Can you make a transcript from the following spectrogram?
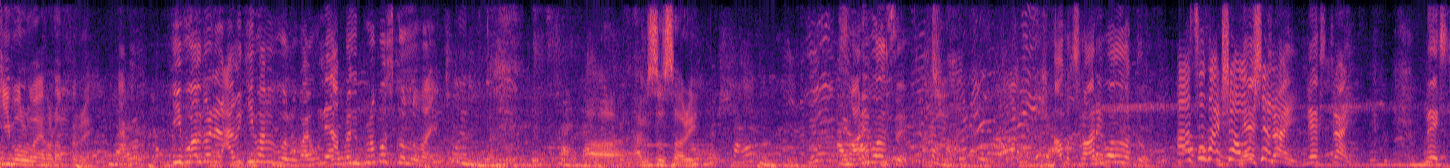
কি বলব এখন আপনারে? এখন কি বলবেন আমি কীভাবে বলব ভাই? উনি আপনাকে প্রপোজ করল ভাই। I am so sorry sorry বলছে? আবার সরি বলল তো। আচ্ছা থাক নেক্সট সমস্যা ট্রাই নাই। নেক্সট ট্রাই নেক্সট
